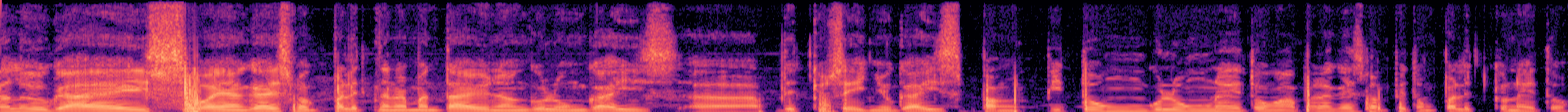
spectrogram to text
Hello guys. So ayan guys, magpalit na naman tayo ng gulong guys. Ah, update ko sa inyo guys. Pang pitong gulong na ito nga pala guys. Pang pitong palit ko na ito.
